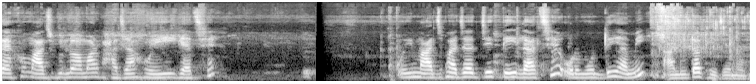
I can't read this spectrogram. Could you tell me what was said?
দেখো, মাছগুলো আমার ভাজা হয়েই গেছে। ওই মাছ ভাজার যে তেল আছে, ওর মধ্যেই আমি আলুটা ভেজে নেব।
